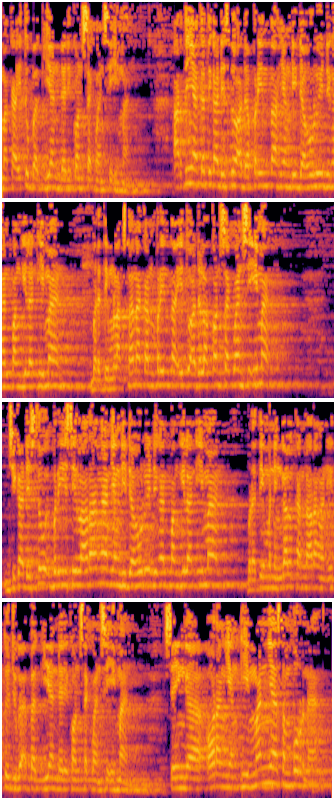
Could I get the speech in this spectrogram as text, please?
maka itu bagian dari konsekuensi iman. Artinya ketika di situ ada perintah yang didahului dengan panggilan iman, berarti melaksanakan perintah itu adalah konsekuensi iman. Jika di situ berisi larangan yang didahului dengan panggilan iman, berarti meninggalkan larangan itu juga bagian dari konsekuensi iman. Sehingga orang yang imannya sempurna,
